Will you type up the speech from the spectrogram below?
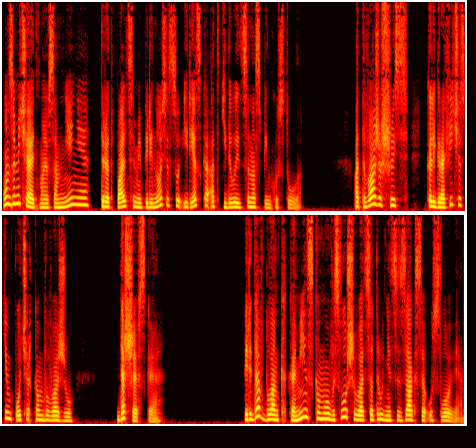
Он замечает мое сомнение, трет пальцами переносицу и резко откидывается на спинку стула. Отважившись, каллиграфическим почерком вывожу — Дашевская. Передав бланк Каминскому, выслушиваю от сотрудницы ЗАГСа условия.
